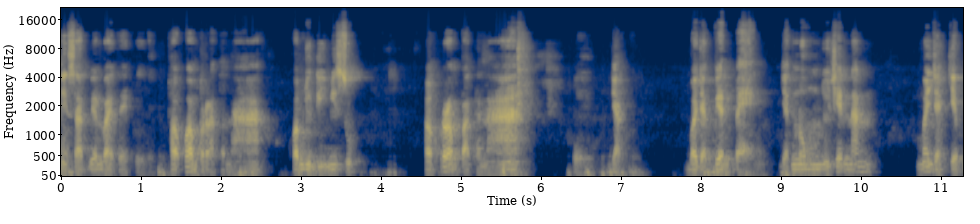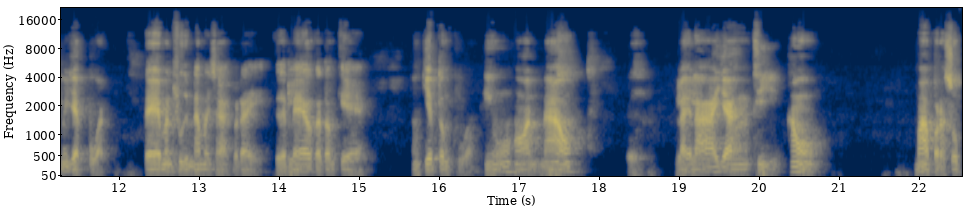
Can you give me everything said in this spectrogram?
แห่งสัตว์เวียนว่ายตายเกิดเพราะความปรารถนา ความอยู่ดีมีสุขเพราะความปรารถนาอยาก บ่อยากเปลี่ยนแปลง อยากนุ่มอยู่เช่นนั้น ไม่อยากเจ็บไม่อยากปวด แต่มันฝืนธรรมชาติไม่ได้ เกิดแล้วก็ต้องแก่ต้องเจ็บต้องปวด หิวห้อนหนาวเออหลายๆอย่างที่เฮามาประสบ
